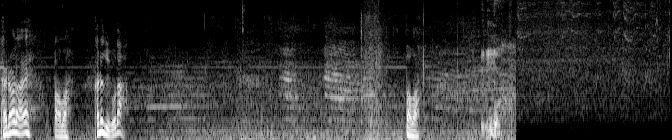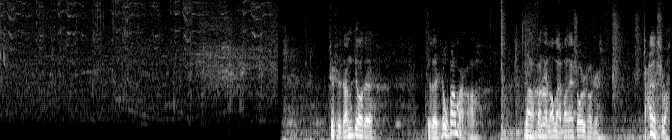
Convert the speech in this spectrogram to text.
开张了，哎，棒棒，看这嘴多大！棒棒，这是咱们钓的这个肉棒棒啊，让饭店老板帮咱收拾收拾，炸着吃吧。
